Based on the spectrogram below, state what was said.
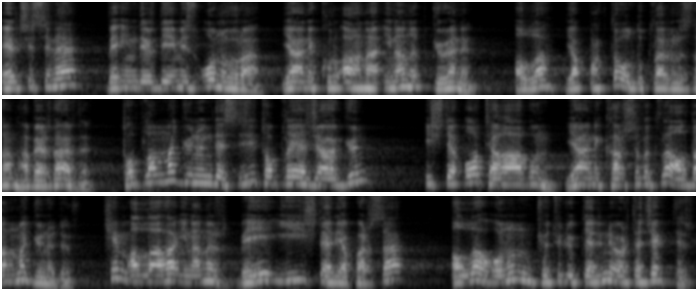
elçisine ve indirdiğimiz o nura yani Kur'an'a inanıp güvenin. Allah yapmakta olduklarınızdan haberdardır. Toplanma gününde sizi toplayacağı gün işte o tehabun yani karşılıklı aldanma günüdür. Kim Allah'a inanır ve iyi işler yaparsa Allah onun kötülüklerini örtecektir.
